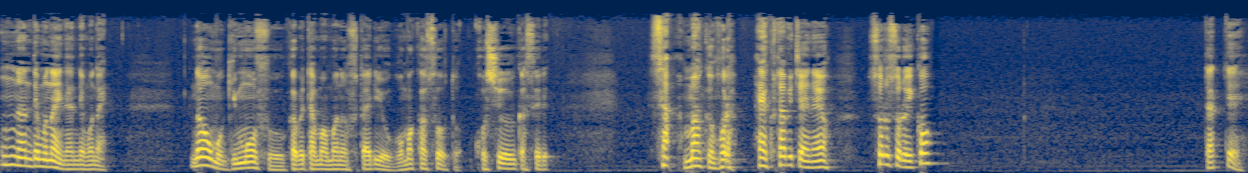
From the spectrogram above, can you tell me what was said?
何でもない何でもない。なおも疑問符を浮かべたままの二人をごまかそうと腰を浮かせる。さあ、マー君ほら、早く食べちゃいなよ。そろそろ行こう。だって、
